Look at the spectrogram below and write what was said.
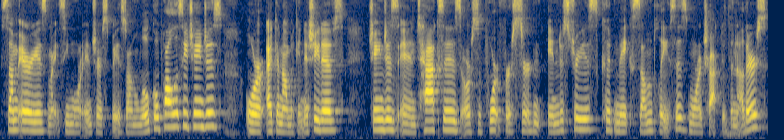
Some areas might see more interest based on local policy changes or economic initiatives. Changes in taxes or support for certain industries could make some places more attractive than others.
